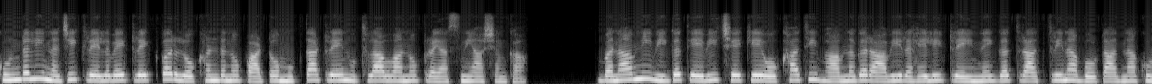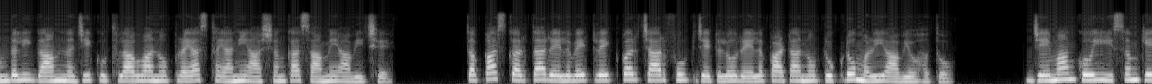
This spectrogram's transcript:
કુંડલી નજીક રેલવે ટ્રેક પર લોખંડનો પાટો મૂકતા ટ્રેન ઉથલાવવાનો પ્રયાસની આશંકા. બનાવની વિગત એવી છે કે ઓખાથી ભાવનગર આવી રહેલી ટ્રેનને ગત રાત્રિના બોટાદના કુંડલી ગામ નજીક ઉથલાવવાનો પ્રયાસ થયાની આશંકા સામે આવી છે. તપાસ કરતા રેલવે ટ્રેક પર ચાર ફૂટ જેટલો રેલપાટાનો ટુકડો મળી આવ્યો હતો. જેમાં કોઈ ઈસમ કે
